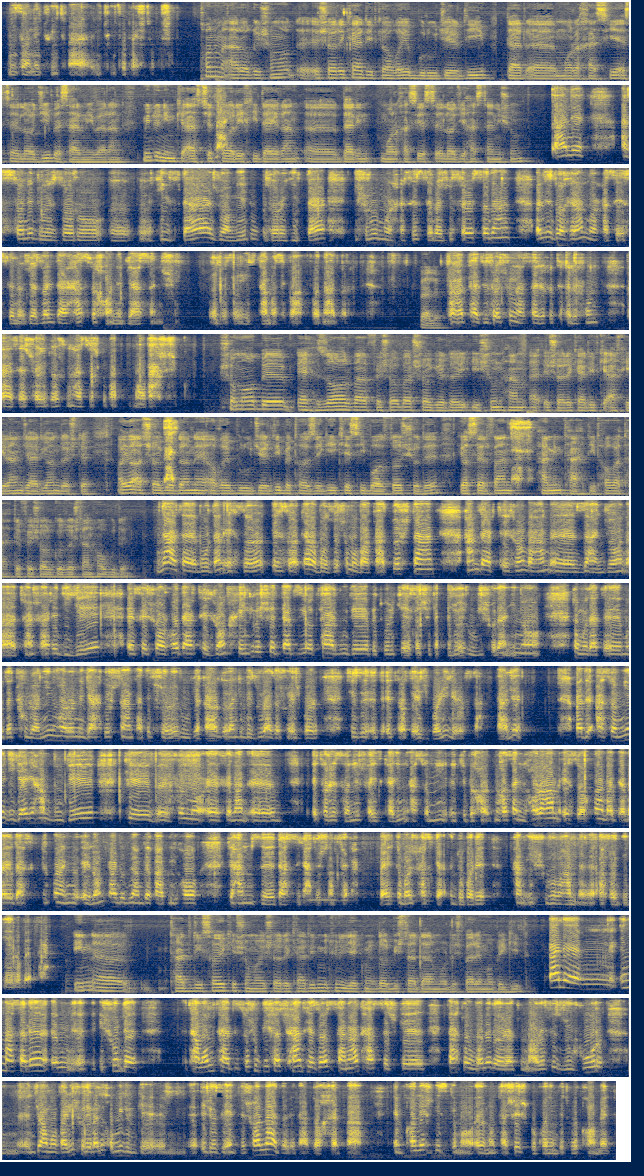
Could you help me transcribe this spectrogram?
میزان توییت و ریتوییت رو داشته باشن. خانم عراقی شما اشاره کردید که آقای بروجردی در مرخصی استعلاجی به سر می‌برن می‌دونیم که از چه بله. تاریخی دقیقا در این مرخصی استعلاجی هستن ایشون؟ بله از سال 2017 ژانویه 2017 ایشون رو مرخصی استعلاجی فرستادن ولی ظاهرا مرخصی استعلاجی است ولی در حصر خانگی هستن ایشون تماسی با افراد نداره بله. فقط تدریساشون از طریق تلفن از شاگرداشون هستش که بعد ما بخشش شما به احزار و فشار بر شاگردای ایشون هم اشاره کردید که اخیرا جریان داشته آیا از شاگردان آقای بروجردی به تازگی کسی بازداشت شده یا صرفا همین تهدیدها و تحت فشار گذاشتن ها بوده؟ نه بردن احضار, احضار کرد و بازداشت موقت داشتن. هم در تهران و هم زنجان و چند شهر دیگه. فشارها در تهران خیلی به شدت زیادتر بوده به طوری که اصلا شکنجه روحی شدن اینا. تا مدت مدت طولانی اینها رو نگه داشتن تحت فشار روحی قرار دادن که به زور ازشون اجبار چیز اعتراف اجباری گرفتن. بله. و اسامی دیگری هم بوده که چون ما فعلا اطار رسانی شهید کردیم اسامی که می‌خواستن اینها رو هم احضار کنن و دستگیر کنن اینو اعلام کرده بودن به قبلی ها که هنوز دست نگه داشتن فعلا. و احتمالش هست که دوباره هم ایشون رو هم افراد دیگه رو ببرن. این تدریس هایی که شما اشاره کردید می‌تونید یک مقدار بیشتر در موردش برای ما بگید؟ بله این مسئله ایشون تمام تدریساشو بیش از چند هزار سند هستش که تحت عنوان دایره المعارف ظهور جمع شده ولی خب می‌دونیم که اجازه انتشار نداره در داخل و امکانش نیست که ما منتشرش بکنیم به طور کامل.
